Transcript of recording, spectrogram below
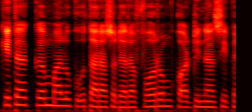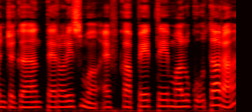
Kita ke Maluku Utara, Saudara Forum Koordinasi Pencegahan Terorisme FKPT Maluku Utara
